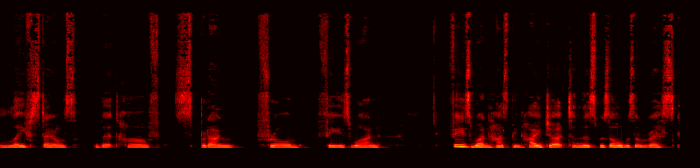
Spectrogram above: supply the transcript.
lifestyles that have sprung from phase one. Phase one has been hijacked, and this was always a risk.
